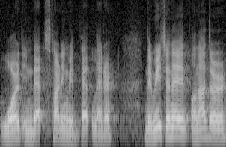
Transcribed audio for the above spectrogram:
word in that starting with that letter. Then we generate another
